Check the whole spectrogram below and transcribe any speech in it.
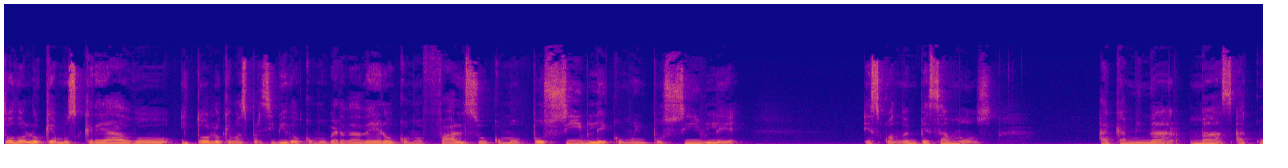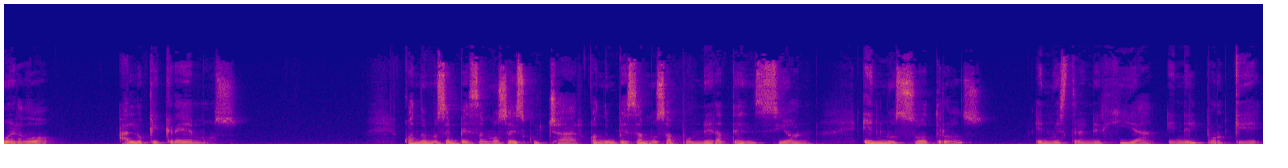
todo lo que hemos creado y todo lo que hemos percibido como verdadero, como falso, como posible, como imposible, es cuando empezamos a caminar más acuerdo a lo que creemos. Cuando nos empezamos a escuchar, cuando empezamos a poner atención en nosotros, en nuestra energía, en el por qué,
